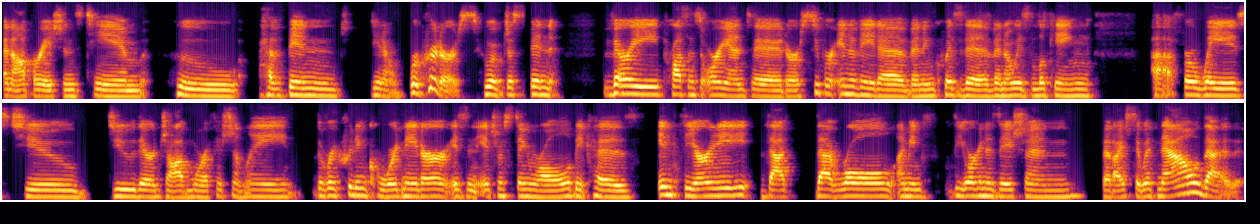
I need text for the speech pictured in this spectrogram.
an operations team who have been, you know, recruiters who have just been very process oriented or super innovative and inquisitive and always looking uh, for ways to do their job more efficiently. The recruiting coordinator is an interesting role because in theory that that role, I mean the organization that I sit with now that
